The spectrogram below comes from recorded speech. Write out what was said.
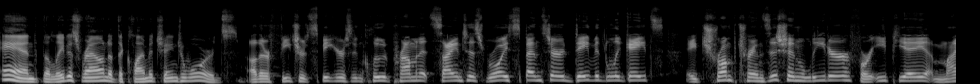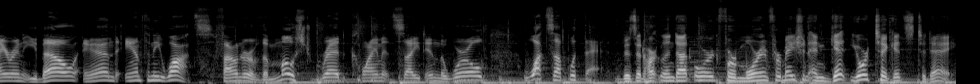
and the latest round of the Climate Change Awards. Other featured speakers include prominent scientist Roy Spencer, David Legates, a Trump transition leader for EPA Myron Ebell, and Anthony Watts, founder of the most read climate site in the world. What's up with that? Visit heartland.org for more information and get your tickets today.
